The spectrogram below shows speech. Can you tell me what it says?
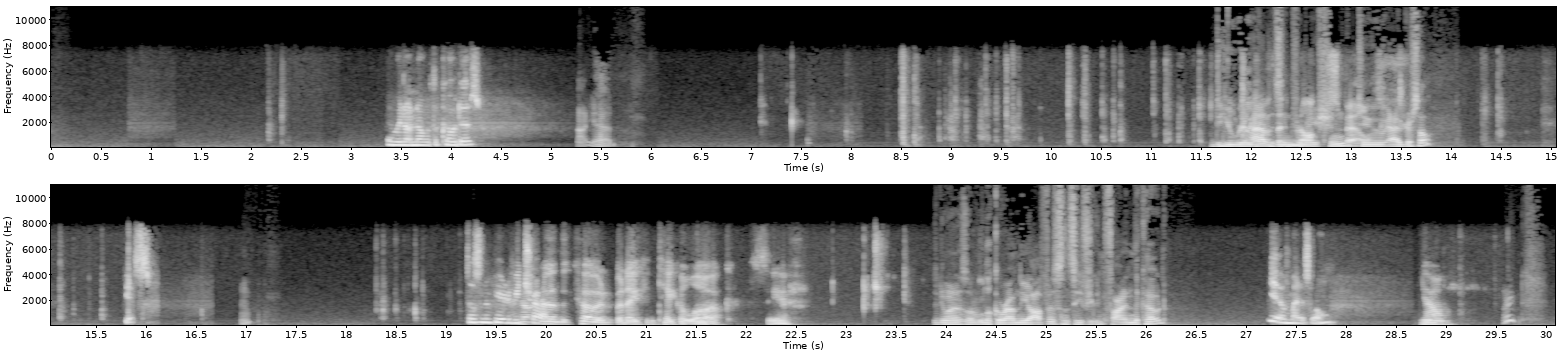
And we don't know what the code is? Not yet. Do you really have, have this the knock information spell. to add yourself? Yes. Doesn't appear to be I be don't know the code, but I can take a look, see if Did you want to sort of look around the office and see if you can find the code? Yeah, might as well. no.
